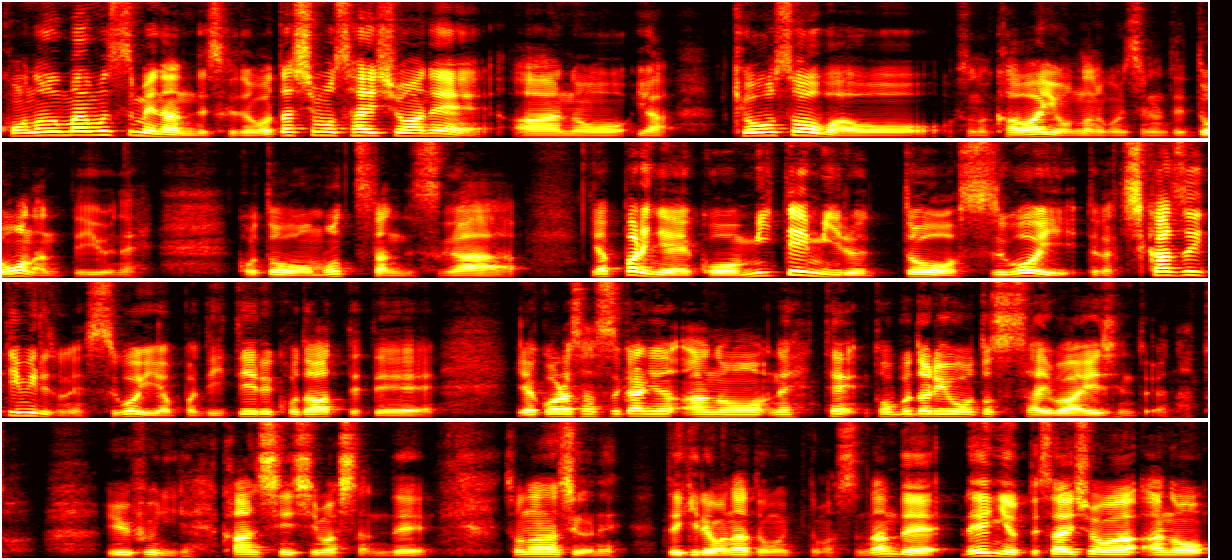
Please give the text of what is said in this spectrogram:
この馬娘なんですけど私も最初はねあのいや競走馬をその可愛い女の子にするなんてどうなんていうねことを思ってたんですがやっぱりねこう見てみるとすごいてか近づいてみるとねすごいやっぱディテールこだわってていやこれはさすがにあのね飛ぶ鳥を落とすサイバーエージェントやなというふうにね感心しましたんでその話がねできればなと思ってます。なんで例によって最初はあの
